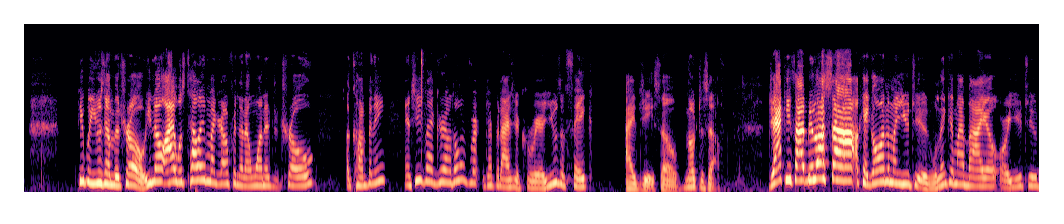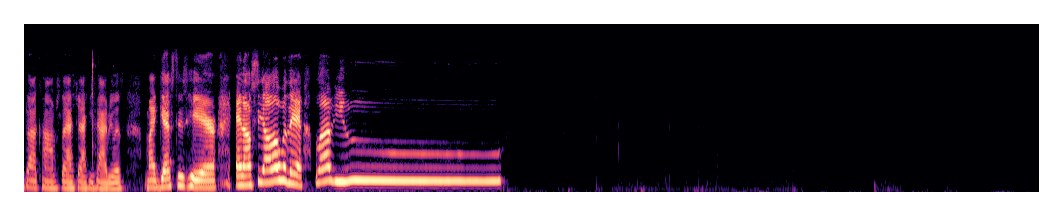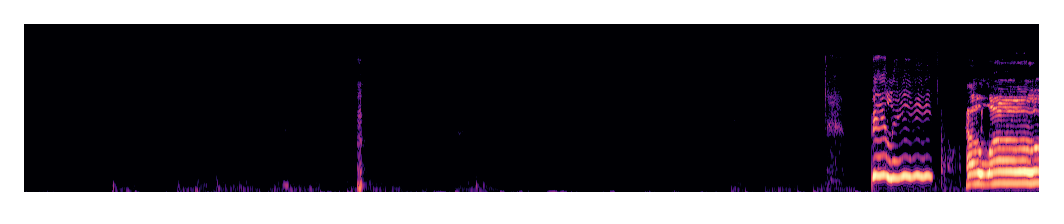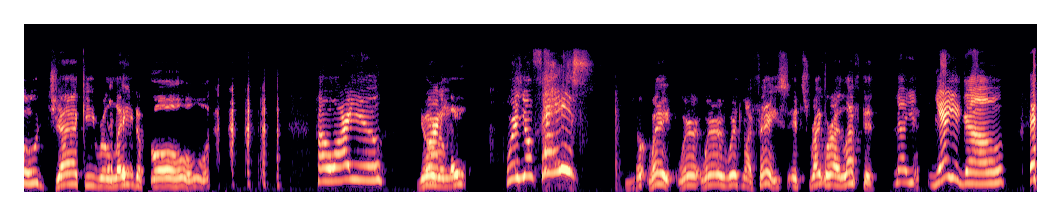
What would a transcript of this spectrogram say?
People use them to troll. You know, I was telling my girlfriend that I wanted to troll a company, and she's like, "Girl, don't jeopardize your career. Use a fake IG." So, note to self. Jackie Fabulosa. Okay, go on to my YouTube. We'll link in my bio or youtube.com slash Jackie Fabulous. My guest is here, and I'll see y'all over there. Love you. Billy. Hello, Jackie Relatable. How are you? You're relate. Where's your face? You're, wait, where, where, where's my face? It's right where I left it. No, you. There you go.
